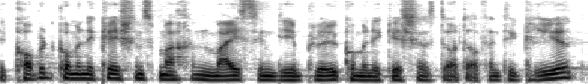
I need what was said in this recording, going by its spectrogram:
die Corporate Communications machen, meist sind die Employee Communications dort auch integriert,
